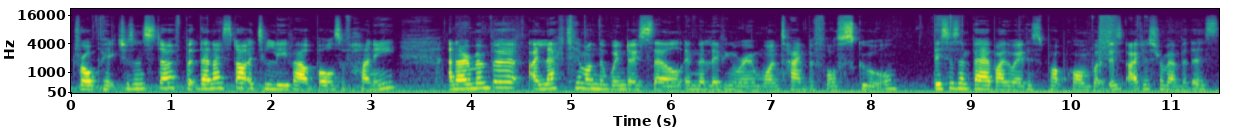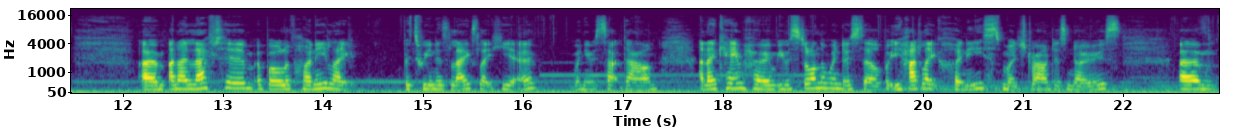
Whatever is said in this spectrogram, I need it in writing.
draw pictures and stuff, but then I started to leave out bowls of honey. And I remember I left him on the windowsill in the living room one time before school. This isn't bear, by the way, this is popcorn, but this I just remember this. Um, and I left him a bowl of honey, like between his legs, like here, when he was sat down. And I came home, he was still on the windowsill, but he had like honey smudged around his nose. Um,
